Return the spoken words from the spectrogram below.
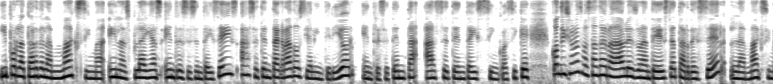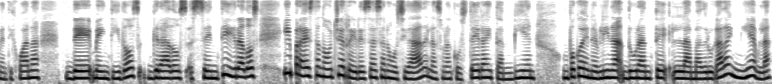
y por la tarde la máxima en las playas entre 66 a 70 grados y al interior entre 70 a 75. Así que condiciones bastante agradables durante este atardecer. La máxima en Tijuana de 22 grados centígrados y para esta noche regresa esa nubosidad en la zona costera y también un poco de neblina durante la madrugada y niebla,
